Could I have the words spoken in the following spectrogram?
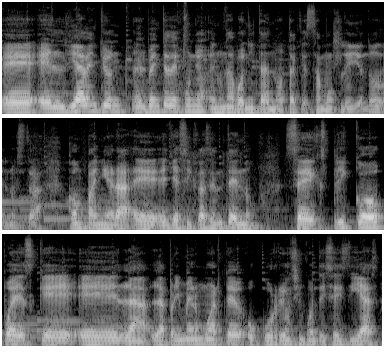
eh, el día 21, el 20 de junio, en una bonita nota que estamos leyendo de nuestra compañera eh, Jessica Centeno, se explicó pues que eh, la, la primera muerte ocurrió en 56 días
